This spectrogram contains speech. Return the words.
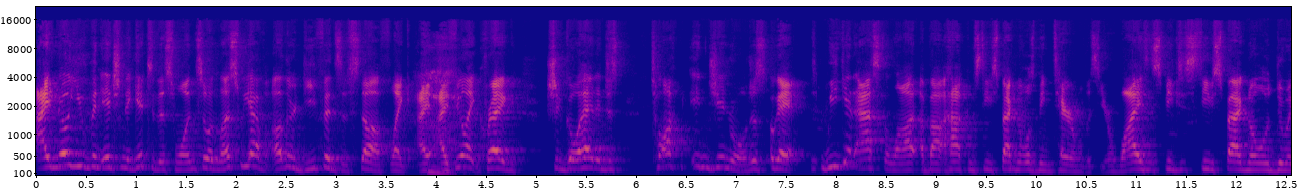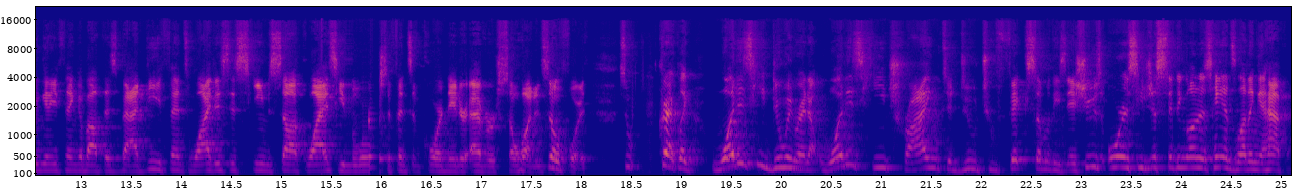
I know you've been itching to get to this one, so unless we have other defensive stuff, like I, I feel like Craig should go ahead and just talk in general. Just okay, we get asked a lot about how come Steve Spagnuolo is being terrible this year. Why isn't Steve Steve Spagnuolo doing anything about this bad defense? Why does his scheme suck? Why is he the worst defensive coordinator ever? So on and so forth. So, Craig, like, what is he doing right now? What is he trying to do to fix some of these issues, or is he just sitting on his hands letting it happen?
